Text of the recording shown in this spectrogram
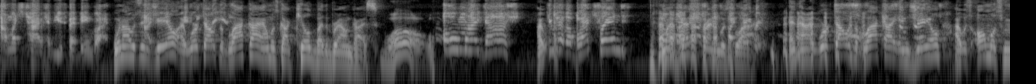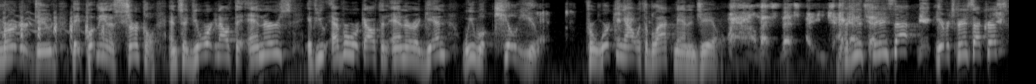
How much time have you spent being black? When I was in jail, I worked out with a black guy. I almost got killed by the brown guys. Whoa. Oh my gosh! I- you have a black friend? My best friend was black. And, and I worked out with a black guy in jail. I was almost murdered, dude. They put me in a circle and said, You're working out with the Enners. If you ever work out with an Enner again, we will kill you for working out with a black man in jail. Wow, that's that's. I, I Have gotta you tell experienced that? You ever experienced that, Chris?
